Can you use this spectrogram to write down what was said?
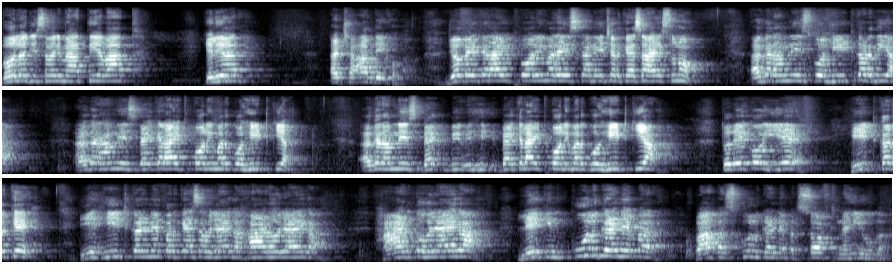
बोलो जी, समझ में आती है बात? क्लियर अच्छा आप देखो। जो बेकेलाइट पॉलीमर है, इसका नेचर कैसा है, सुनो। अगर हमने इसको हीट कर दिया, अगर हमने इस बेकेलाइट पॉलीमर को हीट किया, अगर हमने इस बेकेलाइट पॉलीमर को हीट किया तो देखो ये हीट करके, ये हीट करने पर कैसा हो जाएगा? हार्ड हो जाएगा। हार्ड तो हो जाएगा, लेकिन कूल करने पर, वापस कूल करने पर सॉफ्ट नहीं होगा।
